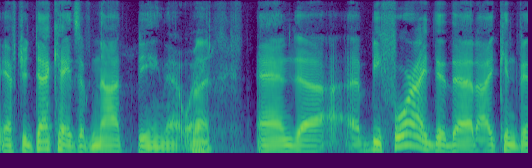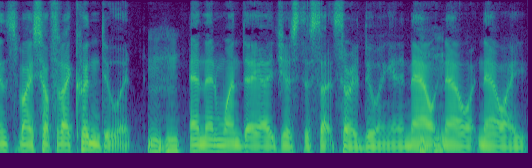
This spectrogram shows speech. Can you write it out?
after decades of not being that way. Right. And uh, before I did that, I convinced myself that I couldn't do it. Mm-hmm. And then one day I just decided, started doing it, and now now now I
